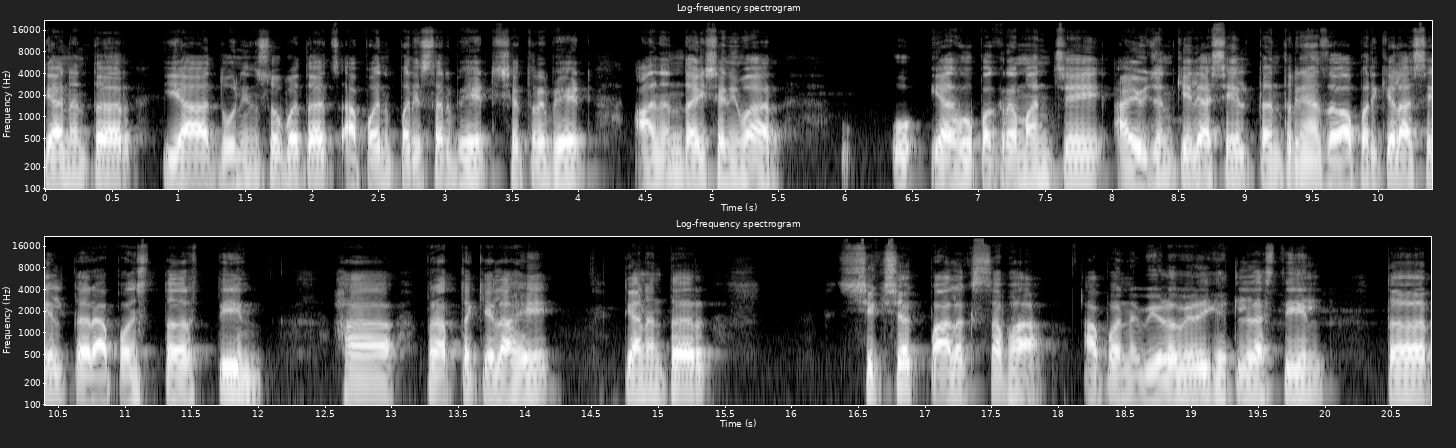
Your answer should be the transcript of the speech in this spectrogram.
त्यानंतर या दोन्हींसोबतच आपण परिसर भेट क्षेत्रभेट आनंददायी शनिवार उ या उपक्रमांचे आयोजन केले असेल तंत्रज्ञानाचा वापर केला असेल तर आपण स्तर तीन हा प्राप्त केला आहे. त्यानंतर शिक्षक पालक सभा आपण वेळोवेळी घेतलेल्या असतील तर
